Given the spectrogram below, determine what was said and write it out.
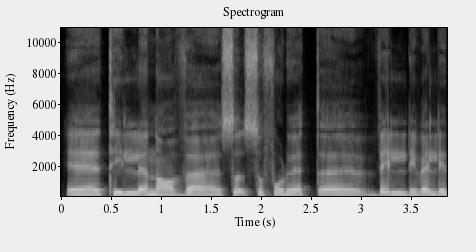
til Nav, eh, så, så, får du et uh, veldig, veldig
